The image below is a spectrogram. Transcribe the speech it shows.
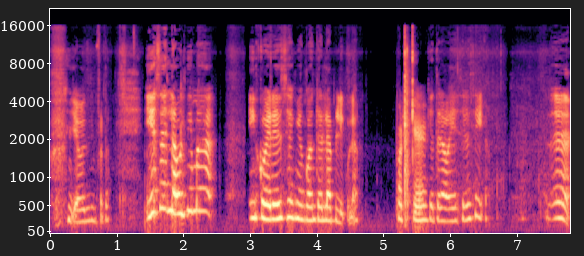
ya no importa. Y esa es la última incoherencia que encontré en la película. Porque Que te la voy a decir enseguida. Eh,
